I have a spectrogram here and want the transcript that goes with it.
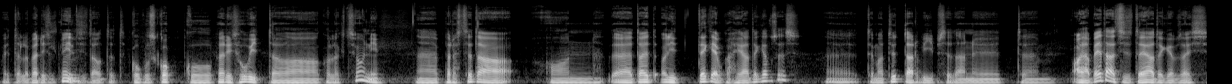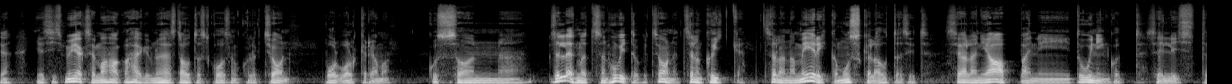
vaid talle päriselt meeldisid autod, kogus kokku päris huvitava kollektsiooni Äh, pärast seda on, äh, ta oli tegev ka heategevuses, äh, tema tütar viib seda nüüd, ähm, ajab edasi seda heategevuse asja ja siis müüakse maha kahekümne ühest autost koosnev kollektsioon, Paul Walkeri oma, kus on, selles mõttes on huvitav kollektsioon, et seal on kõike. seal on Ameerika muskelautosid, seal on Jaapani tuuningut, sellist,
